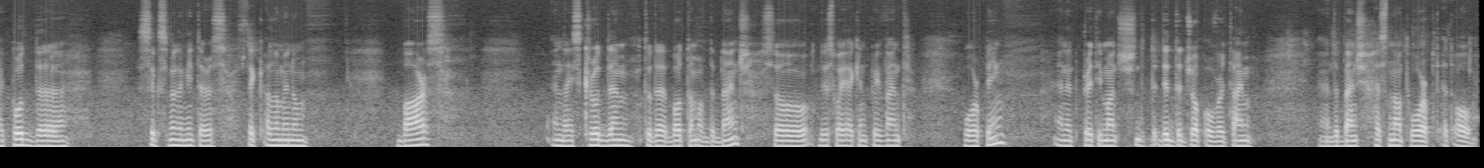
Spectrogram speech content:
I put the six millimeters thick aluminum bars and I screwed them to the bottom of the bench. So this way I can prevent warping. And it pretty much did the job over time. And the bench has not warped at all.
